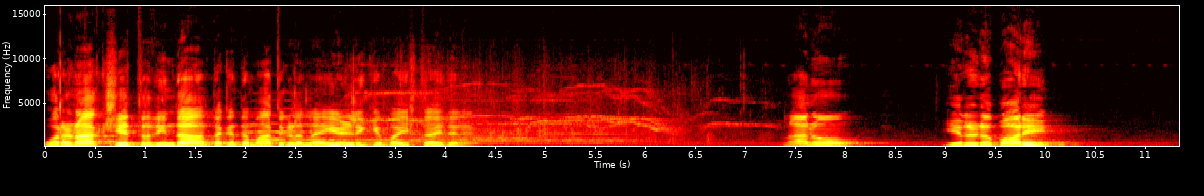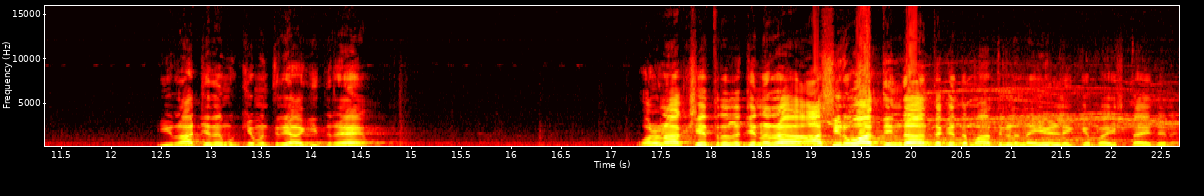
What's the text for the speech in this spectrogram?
ವರ್ಣಾ ಕ್ಷೇತ್ರದಿಂದ ಅಂತಕ್ಕಂಥ ಮಾತುಗಳನ್ನು ಹೇಳಲಿಕ್ಕೆ ಬಯಸ್ತಾ ಇದ್ದೇನೆ. ನಾನು ಎರಡು ಬಾರಿ ಈ ರಾಜ್ಯದ ಮುಖ್ಯಮಂತ್ರಿ ಆಗಿದ್ದರೆ ವರ್ಣಾ ಕ್ಷೇತ್ರದ ಜನರ ಆಶೀರ್ವಾದದಿಂದ ಅಂತಕ್ಕಂಥ ಮಾತುಗಳನ್ನು ಹೇಳಲಿಕ್ಕೆ ಬಯಸ್ತಾ ಇದ್ದೇನೆ.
